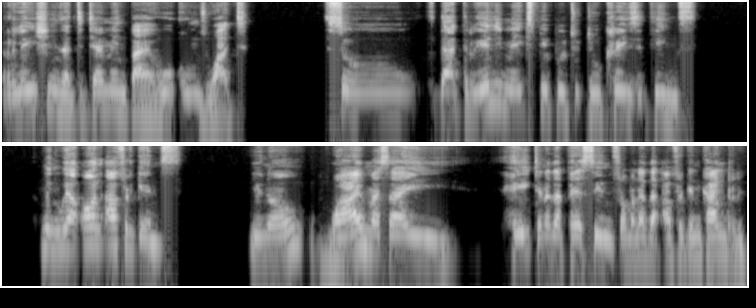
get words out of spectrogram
relations are determined by who owns what. So that really makes people to do crazy things. I mean, we are all Africans. You know, why must I hate another person from another African country?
